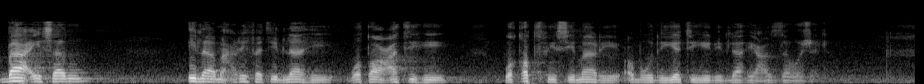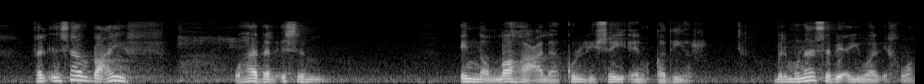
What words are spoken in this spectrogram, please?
باعثاً إلى معرفة الله وطاعته وقطف ثمار عبوديته لله عز وجل. فالإنسان ضعيف وهذا الاسم إن الله على كل شيء قدير. بالمناسبة أيها الأخوة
